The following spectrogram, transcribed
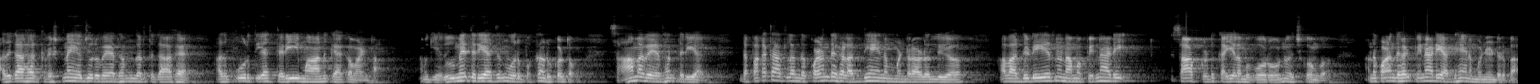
அதுக்காக கிருஷ்ண யஜுர்வேதம்ங்கிறதுக்காக அது பூர்த்தியாக தெரியுமான்னு கேட்க வேண்டாம். நமக்கு எதுவுமே தெரியாதுன்னு ஒரு பக்கம் இருக்கட்டும். சாமவேதம் தெரியாது. இந்த பக்கத்தாத்தில் அந்த குழந்தைகள் அத்தியாயனம் பண்ணுறாள் இல்லையோ அவள் திடீர்னு நம்ம பின்னாடி சாப்பிட்டுட்டு கையெலம்பு போகிறோம்னு வச்சுக்கோங்க. அந்த குழந்தைகள் பின்னாடி அத்தியனம் பண்ணிட்டு இருப்பா.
